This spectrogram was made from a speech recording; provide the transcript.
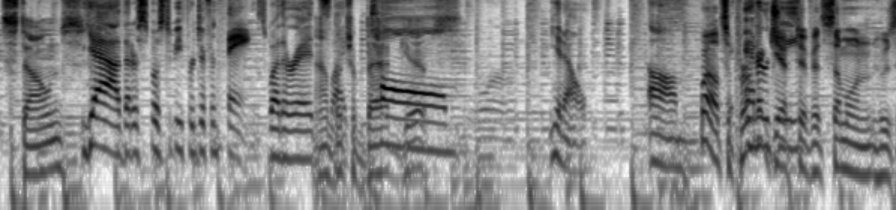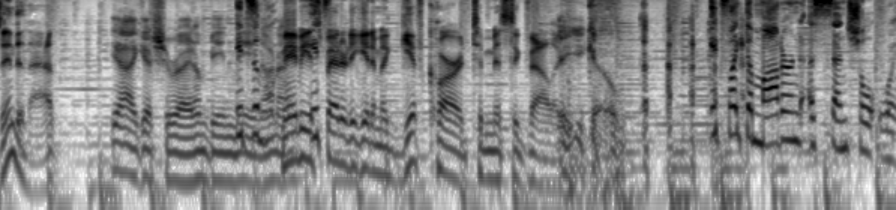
stones. yeah, that are supposed to be for different things, whether it's A like bunch of bad calm gifts. or you know, um Well, it's a perfect Energy. gift if it's someone who's into that. Yeah, I guess you're right. I'm being mean. It's a- aren't I? Maybe it's, It's- better to get him a gift card to Mystic Valley. There Valley. you go. it's like the modern essential oils.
